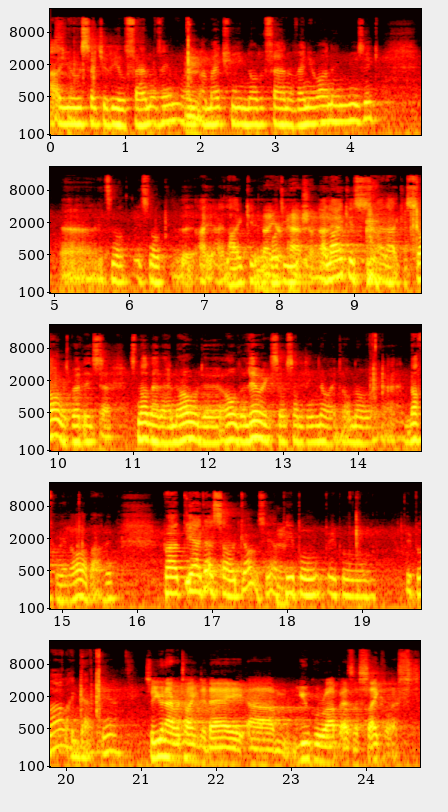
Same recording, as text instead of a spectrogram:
Are you such a real fan of him? I'm, I'm actually not a fan of anyone in music. Uh, it's not. It's not. Uh, I, I like it. Not what he, passion, I like his. I like his songs, but it's. Yeah. It's not that I know the all the lyrics or something. No, I don't know uh, nothing at all about it. But yeah, that's how it goes. Yeah, people, people, people are like that. Yeah. So you and I were talking today. Um, you grew up as a cyclist,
